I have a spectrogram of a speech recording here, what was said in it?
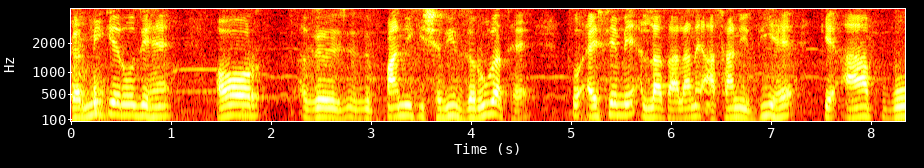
गर्मी के रोज़े हैं, और अगर पानी की शदीद ज़रूरत है तो ऐसे में अल्लाह ताला ने आसानी दी है कि आप वो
